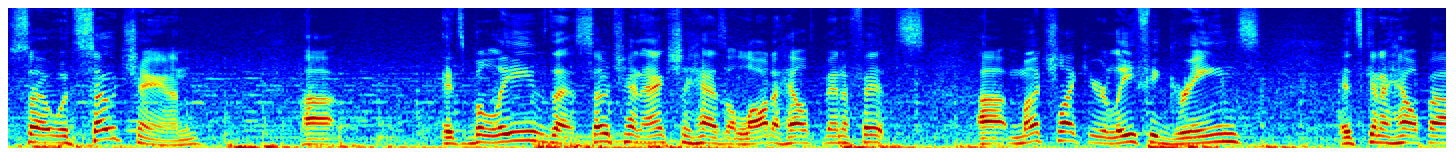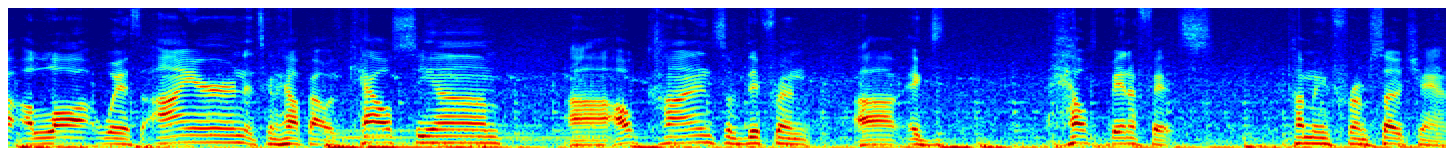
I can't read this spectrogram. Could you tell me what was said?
So with Sochan, uh, it's believed that Sochan actually has a lot of health benefits. Uh, much like your leafy greens, it's going to help out a lot with iron, it's going to help out with calcium, uh, all kinds of different uh, health benefits coming from Sochan.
